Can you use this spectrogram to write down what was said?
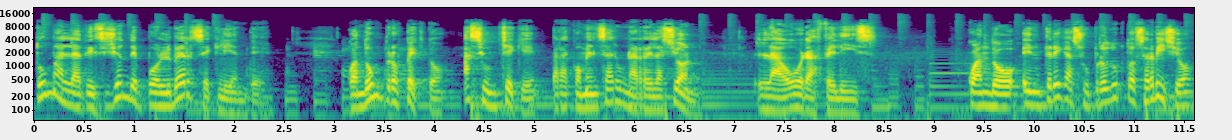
toma la decisión de volverse cliente, cuando un prospecto hace un cheque para comenzar una relación, la hora feliz. Cuando entrega su producto o servicio,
